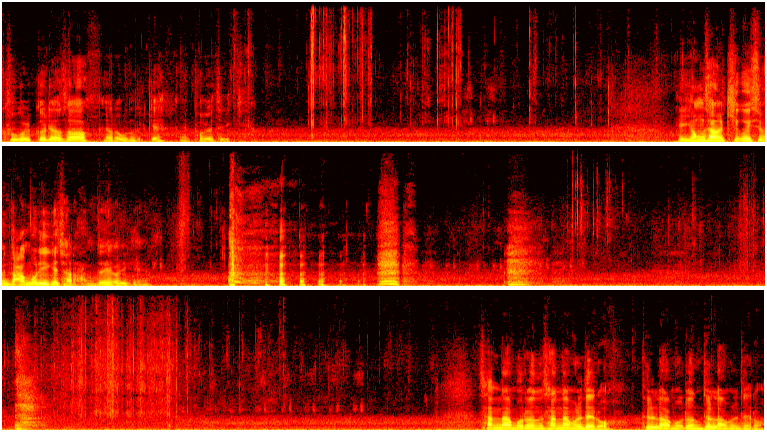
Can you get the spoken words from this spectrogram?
국을 끓여서 여러분들께 예, 보여드릴게요. 영상을 키고 있으면 나물이 이게 잘 안 돼요, 이게. 산나물은 산나물대로, 들나물은 들나물대로.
